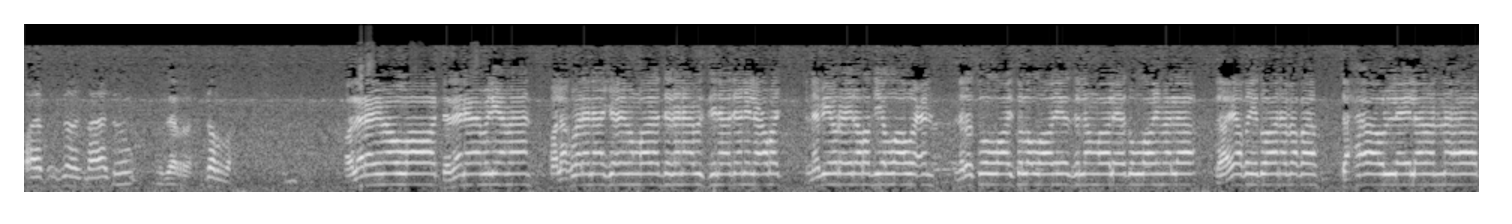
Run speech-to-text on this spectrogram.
قال في الثالثة ما يزن ذرة ذرة قال رحمه الله حدثنا أبو اليمان. قال أخبرنا شعيب قال حدثنا أبو الزناد عن الأعرج. عن أبي هريرة رضي الله عنه أن رسول الله صلى الله عليه وسلم قال يد الله ملا لا يغيضها نفقة. سحاء الليل والنهار.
